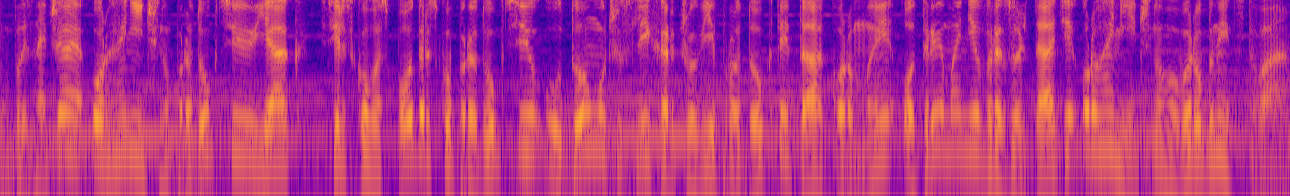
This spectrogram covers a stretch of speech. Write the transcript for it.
визначає органічну продукцію як сільськогосподарську продукцію, у тому числі харчові продукти та корми, отримані в результаті органічного виробництва.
